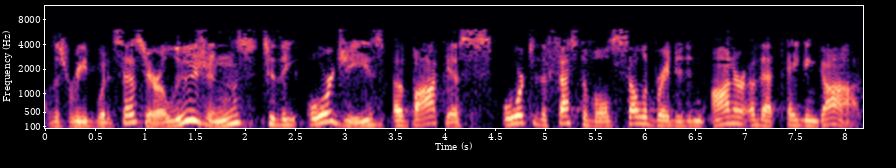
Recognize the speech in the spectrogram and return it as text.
I'll just read what it says here. Allusions to the orgies of Bacchus or to the festivals celebrated in honor of that pagan god.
